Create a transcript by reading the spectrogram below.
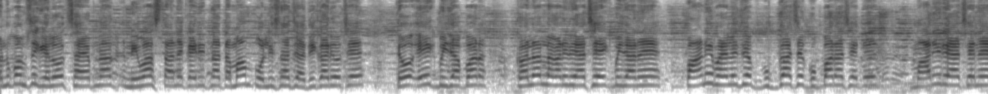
અનુપમસિંહ ગેહલોત સાહેબના નિવાસ સ્થાને કઈ રીતના તમામ પોલીસના જે અધિકારીઓ છે, તેઓ એકબીજા પર કલર લગાડી રહ્યા છે. એકબીજાને પાણી ભરેલા જે ફુગ્ગા છે, ગુબ્બારા છે, તે મારી રહ્યા છે ને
